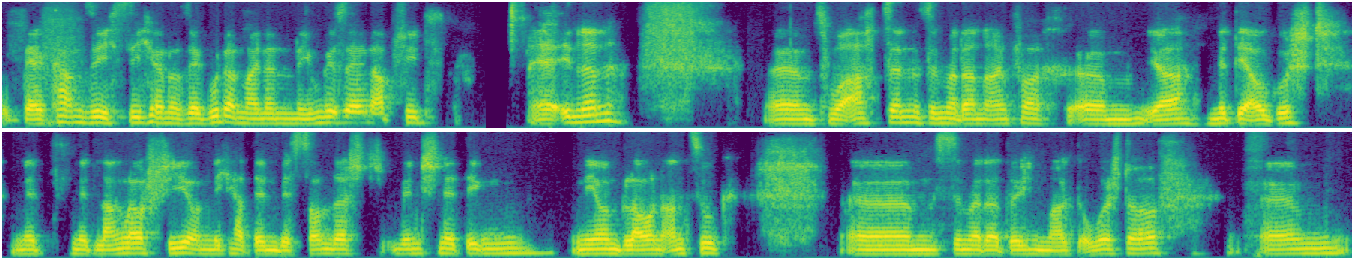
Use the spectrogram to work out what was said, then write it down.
der kann sich sicher noch sehr gut an meinen Junggesellenabschied erinnern. Ähm, 2018 sind wir dann einfach ähm, ja, Mitte August mit, mit Langlaufski und ich hatte den besonders windschnittigen neonblauen Anzug. Ähm, sind wir da durch den Markt Oberstdorf ähm,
